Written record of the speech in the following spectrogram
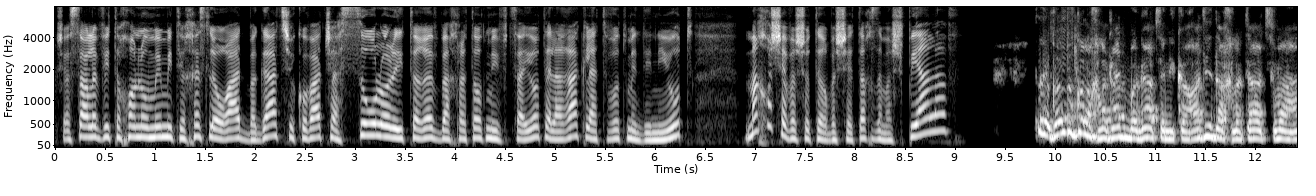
כשהשר לביטחון לאומי מתייחס להוראת בג"ץ שקובעת שאסור לו להתערב בהחלטות מבצעיות, אלא רק להתוות מדיניות, מה חושב השוטר בשטח? זה משפיע עליו? קודם כל החלטת בג"ץ, אני קראתי את ההחלטה עצמה,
